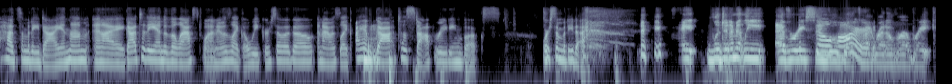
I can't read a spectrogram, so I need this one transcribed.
had somebody die in them. And I got to the end of the last one. It was like a week or so ago. And I was like, I have Mhm. got to stop reading books where somebody died. I legitimately every It's so single book I read over our break.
